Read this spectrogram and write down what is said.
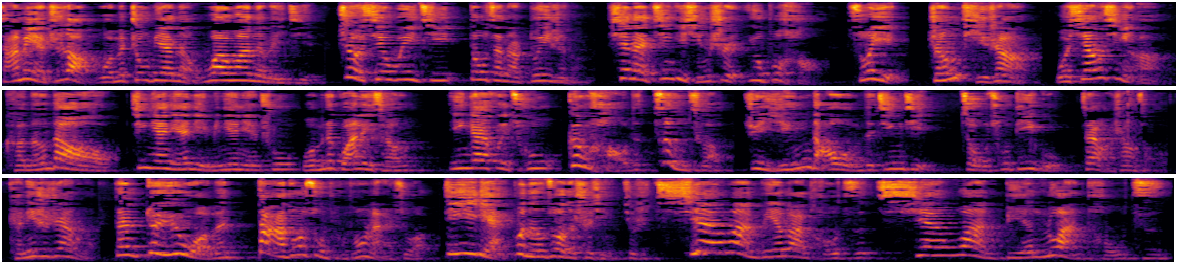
咱们也知道，我们周边的弯弯的危机，这些危机都在那堆着呢。现在经济形势又不好，所以整体上，我相信啊，可能到今年年底、明年年初，我们的管理层应该会出更好的政策，去引导我们的经济走出低谷，再往上走。肯定是这样的，但是对于我们大多数普通人来说，第一点不能做的事情就是千万别乱投资，千万别乱投资。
